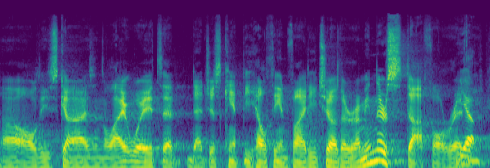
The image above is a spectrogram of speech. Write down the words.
uh, all these guys in the lightweights that, that just can't be healthy and fight each other. I mean, there's stuff already. Yep.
